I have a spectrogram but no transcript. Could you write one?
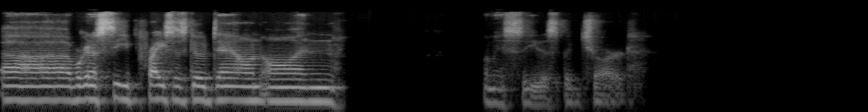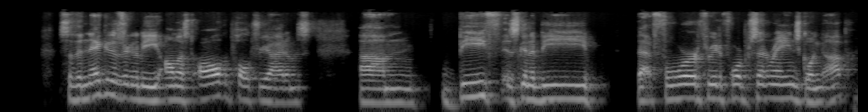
Uh, we're going to see prices go down on. Let me see this big chart. So the negatives are going to be almost all the poultry items. Um, beef is going to be that four, three to four percent range going up.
